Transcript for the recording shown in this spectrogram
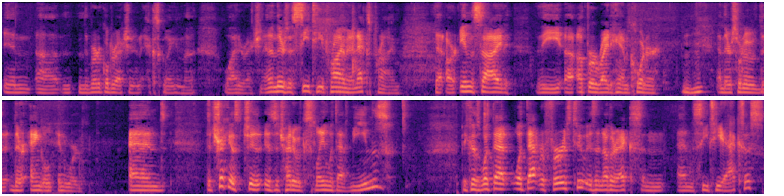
in, uh, in the vertical direction and X going in the Y direction, and then there's a CT prime and an X prime that are inside the uh, upper right hand corner, and they're sort of the, they're angled inward. And the trick is to is to try to explain what that means. Because what that what that refers to is another x and and ct axis.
